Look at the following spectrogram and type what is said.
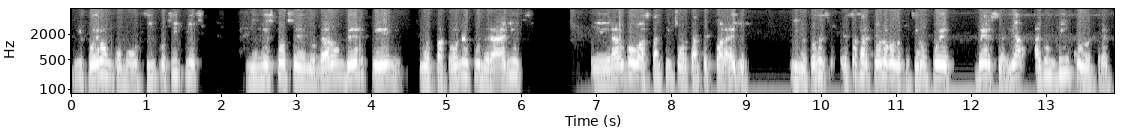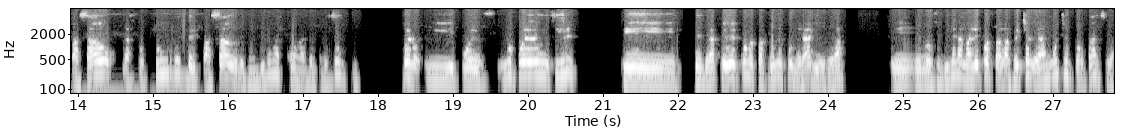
Y fueron como cinco sitios y en esto se lograron ver que los patrones funerarios era algo bastante importante para ellos. Y entonces estos arqueólogos lo que hicieron fue ver si había, hay un vínculo entre el pasado, las costumbres del pasado de los indígenas con las del presente. Bueno, y pues uno puede decir que tendrá que ver con los patrones funerarios, ¿verdad? Eh, los indígenas malecos hasta la fecha le dan mucha importancia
